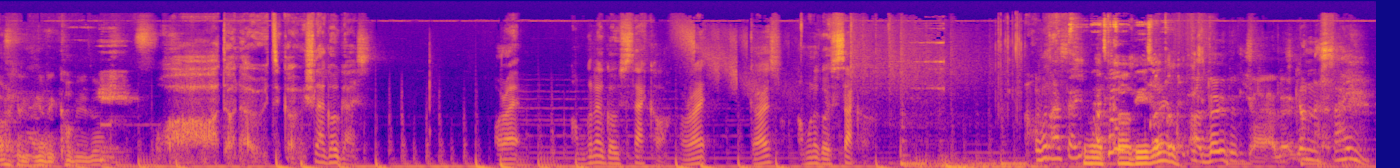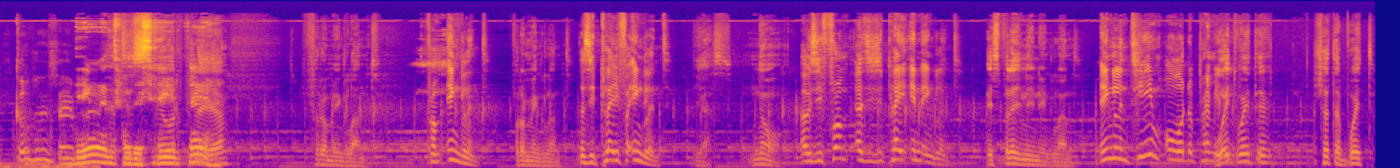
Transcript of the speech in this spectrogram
reckon he's going to be Kobbie as well. Oh, I don't know who to go. Who should I go, guys? All right, I'm gonna go Saka. All right, guys, I'm gonna go Saka. What did I say? He went Kobbie as well. I know this guy. I know. You're the same. Kobbie the same. They went for the same player. player from England. From England. From England. Does he play for England? Yes. No. Oh, is he from? Oh, does he play in England? It's playing in England. England team or the Premier Wait, League? wait, wait. Shut up, wait.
